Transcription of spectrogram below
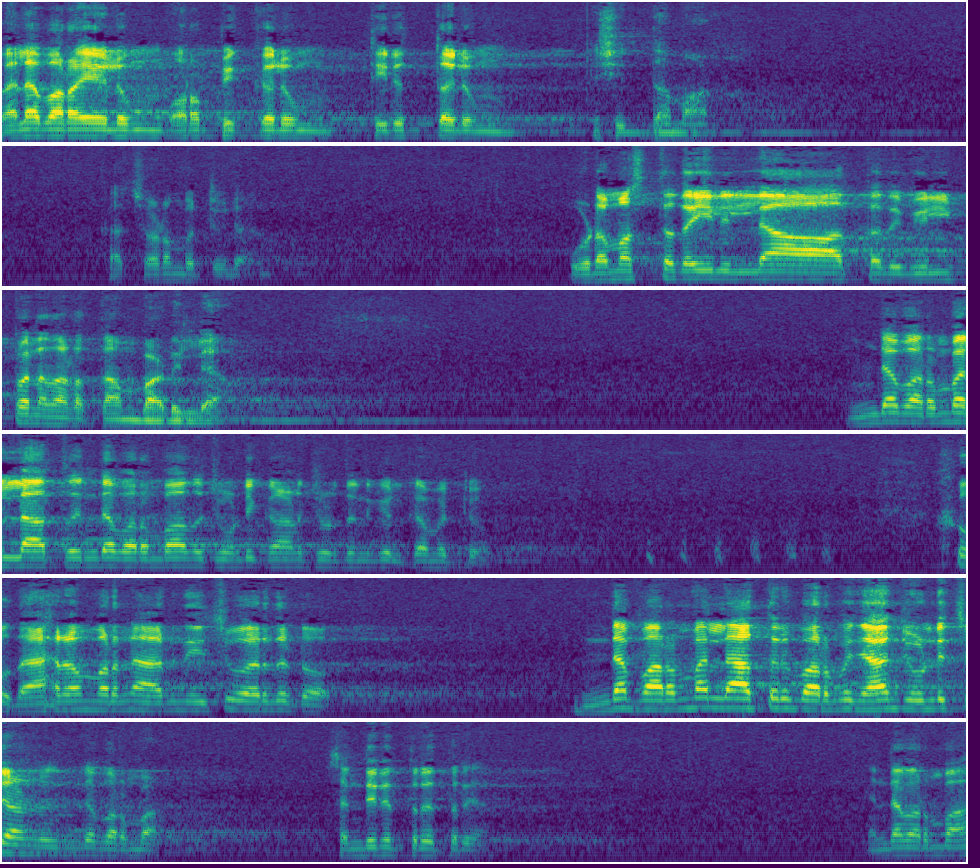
വില പറയലും ഉറപ്പിക്കലും തിരുത്തലും നിഷിദ്ധമാണ്. കച്ചവടം പറ്റൂല. ഉടമസ്ഥതയിലില്ലാത്തത് വിൽപ്പന നടത്താൻ പാടില്ല. എന്റെ പറമ്പല്ലാത്ത എന്റെ പറമ്പാന്ന് ചൂണ്ടിക്കാണിച്ചു കൊടുത്ത് എനിക്ക് വിൽക്കാൻ പറ്റുമോ? ഉദാഹരണം പറഞ്ഞ ആരും നീച്ചു പോരുത് കേട്ടോ എന്റെ പറമ്പല്ലാത്തൊരു പറമ്പ് ഞാൻ ചൂണ്ടിച്ചാണ് എന്റെ പറമ്പാണ് സെന്റിന് ഇത്ര എത്രയാ എന്റെ പറമ്പാ?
